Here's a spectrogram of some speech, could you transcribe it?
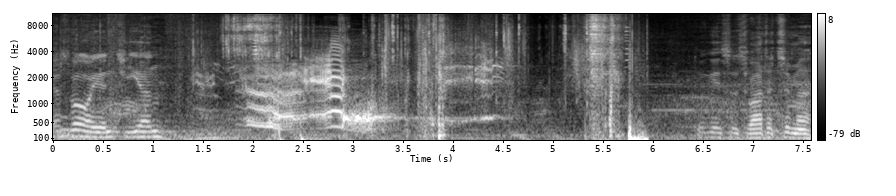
Erstmal orientieren. Du gehst ins Wartezimmer.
